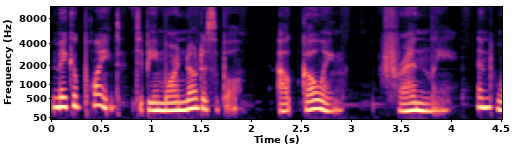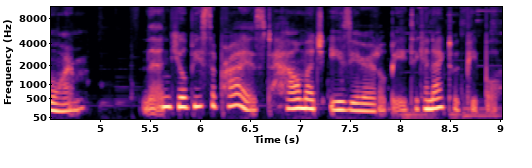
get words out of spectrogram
Make a point to be more noticeable, outgoing, friendly, and warm and you'll be surprised how much easier it'll be to connect with people,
